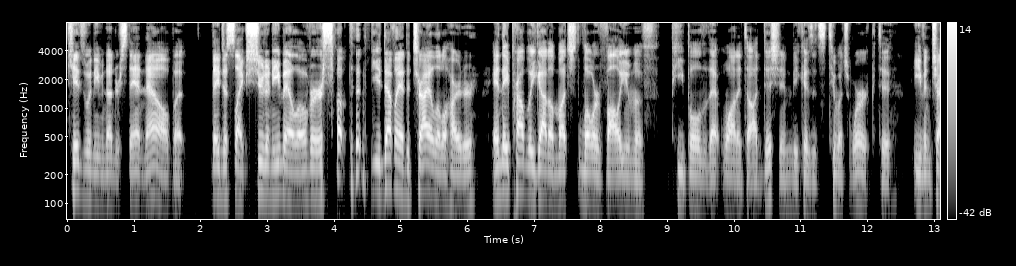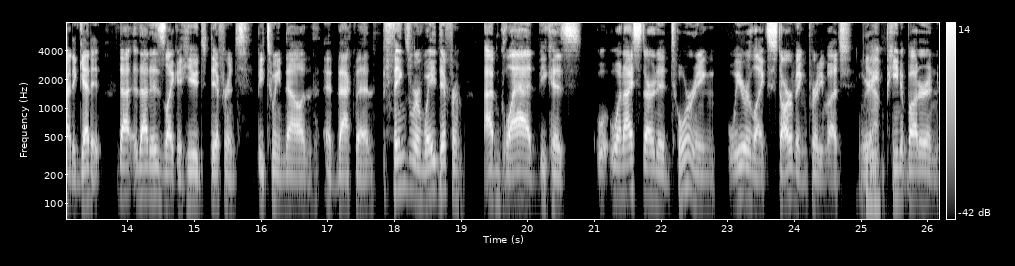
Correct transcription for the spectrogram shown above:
kids wouldn't even understand now, but they just like shoot an email over or something. You definitely had to try a little harder and they probably got a much lower volume of people that wanted to audition because it's too much work to even try to get it. That that is like a huge difference between now and, and back then. Things were way different. I'm glad because w- when I started touring, we were like starving pretty much. We were Yeah. eating peanut butter and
